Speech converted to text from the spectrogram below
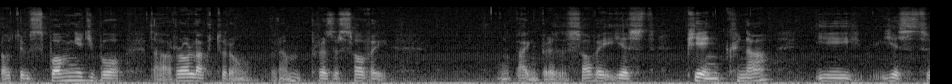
o tym wspomnieć, bo ta rola, którą gram prezesowej, pani prezesowej jest piękna i jest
